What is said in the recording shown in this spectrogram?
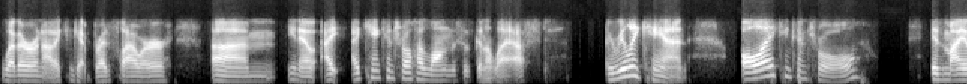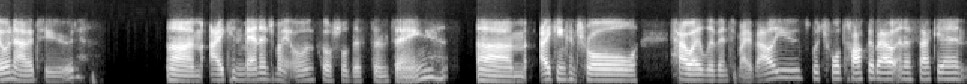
whether or not I can get bread flour. Um, you know, I, I can't control how long this is going to last. I really can't. All I can control is my own attitude. Um, I can manage my own social distancing. Um, I can control how I live into my values, which we'll talk about in a second.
